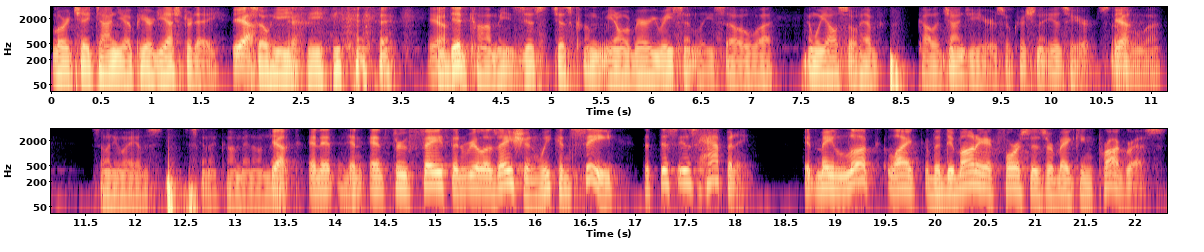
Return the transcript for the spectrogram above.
Lord Chaitanya appeared yesterday. Yeah. So he he Yeah. he did come. He's just just come, you know, very recently. So uh, and we also have Kalachandji here, so Krishna is here. So Yeah. uh, so anyway, I was just going to comment on Yeah, that. and it and, and through faith and realization, we can see that this is happening. It may look like the demoniac forces are making progress,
